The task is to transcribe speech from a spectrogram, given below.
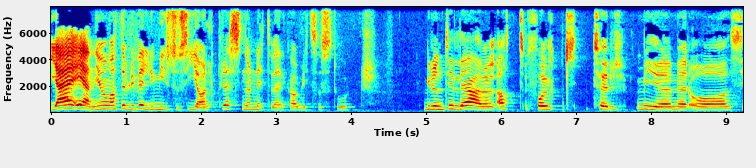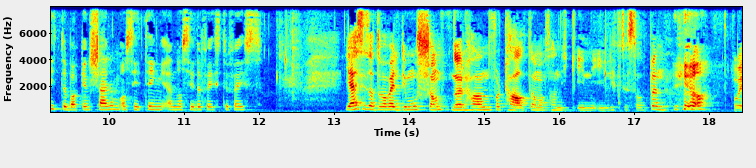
Jeg er enig om at det blir veldig mye sosialt press når nettverket har blitt så stort. Grunnen til det er vel at folk tør mye mer å sitte bak en skjerm og si ting enn å si det face to face. Jeg syns det var veldig morsomt når han fortalte om at han gikk inn i lyktestolpen. Ja. Oi.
